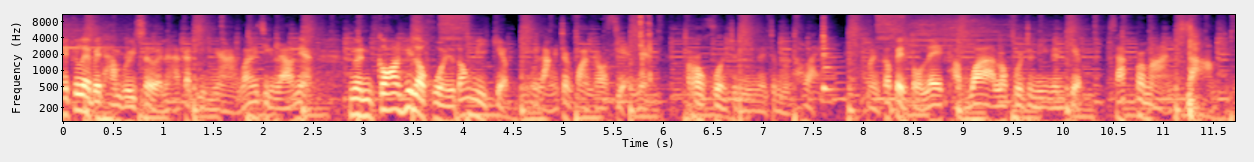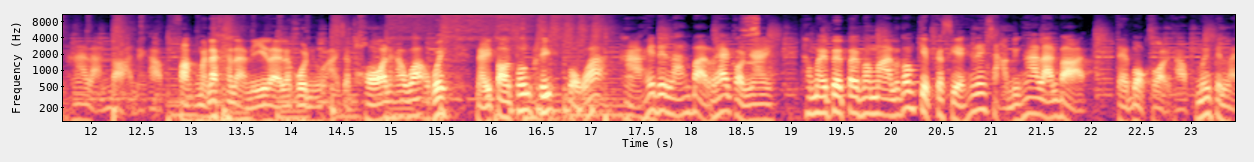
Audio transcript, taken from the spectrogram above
เทคก็เลยไปทำรีเสิร์ชนะฮะกับทีมงานว่าจริงๆแล้วเนี่ยเงินก้อนที่เราควรจะต้องมีเก็บหลังจากวันเราเสียเนี่ยเราควรจะมีเงินจำนวนเท่าไหร่ มันก็เป็นตัวเลขครับว่าเราควรจะมีเงินเก็บสักประมาณ 3-5 ล้านบาทนะครับฟังมาณขนาดนี้หลายๆคนคงอาจจะท้อนะครับว่าโอ้ยไหนตอนต้นคลิปบอกว่าหาให้ได้ล้านบาทแรกก่อนไงทำไมไปไปๆมาๆเราต้องเก็บเกษียณให้ได้ 3-5 ล้านบาท แต่บอกก่อนครับไม่เป็นไร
